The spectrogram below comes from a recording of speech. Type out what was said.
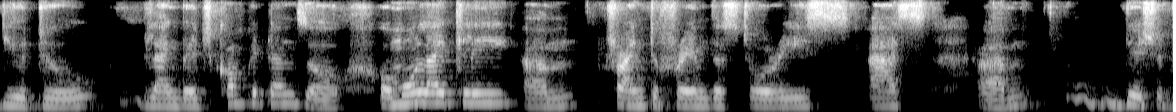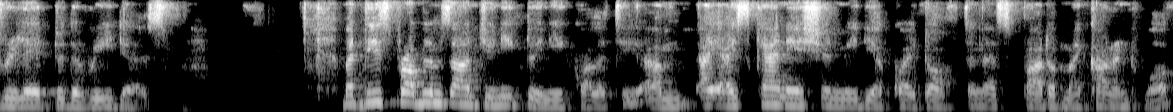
due to language competence or, or more likely um, trying to frame the stories as um, they should relate to the readers. But these problems aren't unique to inequality. Um, I, I, scan Asian media quite often as part of my current work.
